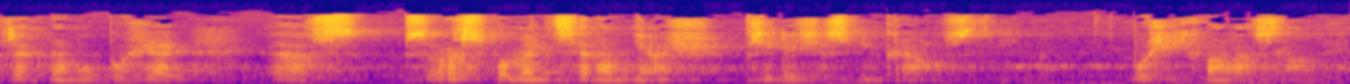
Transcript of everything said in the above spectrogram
řekne mu, Bože, eh, rozpomeň se na mě, až přijdeš se svým královstvím. Boží chvála a slávy.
